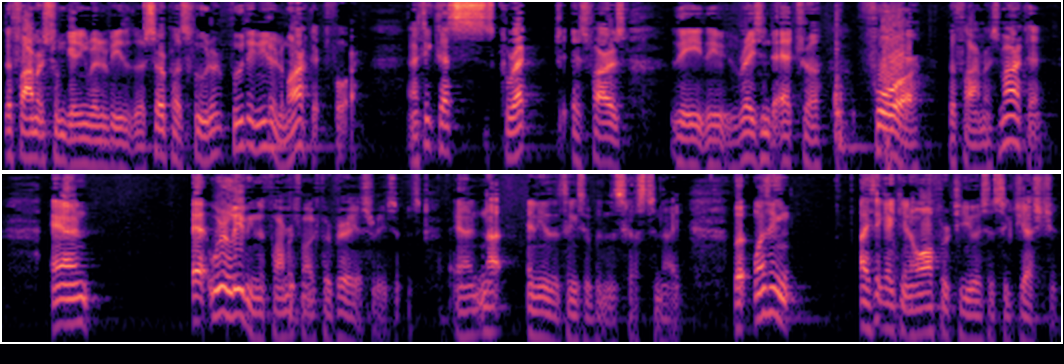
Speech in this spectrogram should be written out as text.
the farmers from getting rid of either the surplus food or food they needed a market for. And I think that's correct as far as the, the raison d'etre for the farmers market. And uh, we're leaving the farmers market for various reasons, and not any of the things that have been discussed tonight. But one thing I think I can offer to you as a suggestion.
